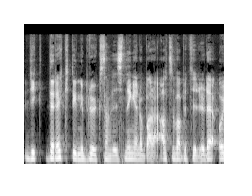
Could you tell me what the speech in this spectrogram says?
gick direkt in i bruksanvisningen och bara, alltså vad betyder det? Och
